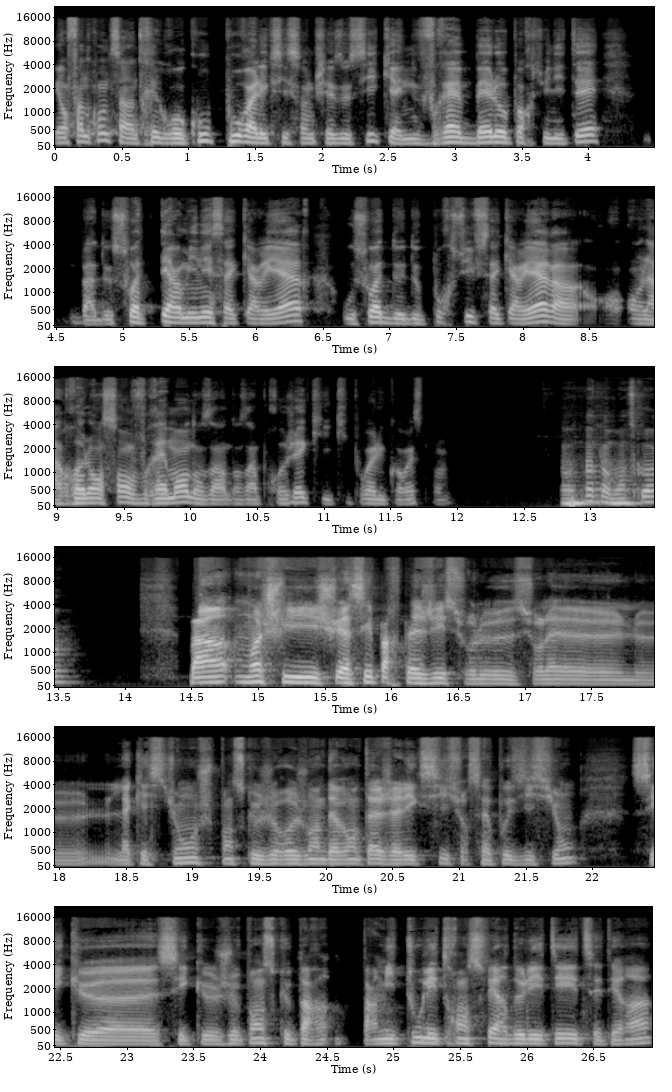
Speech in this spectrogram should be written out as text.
et en fin de compte c'est un très gros coup pour Alexis Sanchez aussi qui a une vraie belle opportunité bah, de soit terminer sa carrière ou soit de, poursuivre sa carrière euh, en, la relançant vraiment dans un, dans un projet qui, pourrait lui correspondre. T'en penses quoi? Ben, moi, je suis, je suis assez partagé sur, le, sur la, la, question. Je pense que je rejoins davantage Alexis sur sa position. C'est que, euh, c'est que je pense que par, parmi tous les transferts de l'été, etc.,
